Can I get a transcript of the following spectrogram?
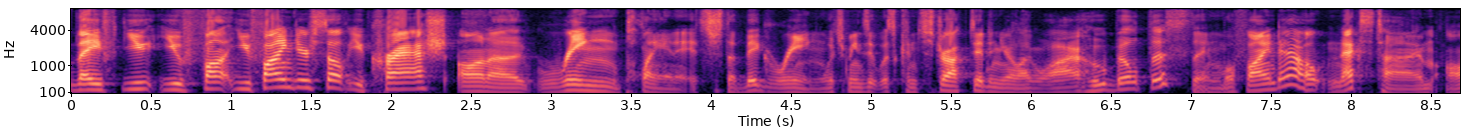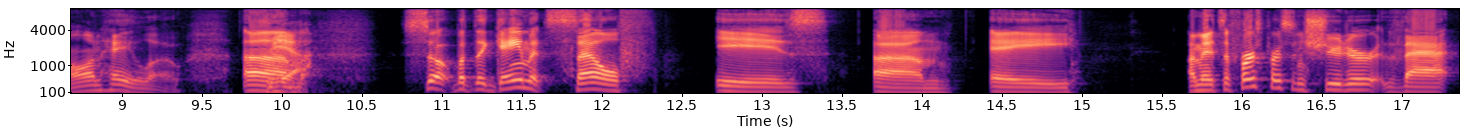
they you you find you find yourself you crash on a ring planet. It's just a big ring, which means it was constructed, and you're like, why? Who built this thing? We'll find out next time on Halo. Um, Yeah. So, but the game itself is um a, I mean, it's a first-person shooter that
